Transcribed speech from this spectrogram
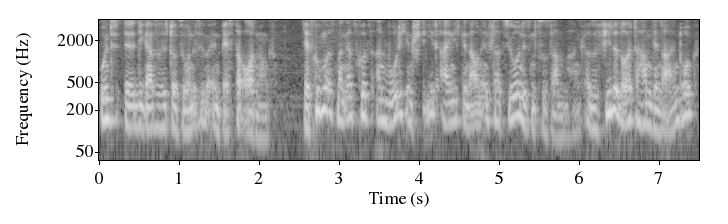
und äh, die ganze Situation ist immer in bester Ordnung. Jetzt gucken wir uns mal ganz kurz an, wodurch entsteht eigentlich genau eine Inflation in diesem Zusammenhang. Also viele Leute haben den Eindruck,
